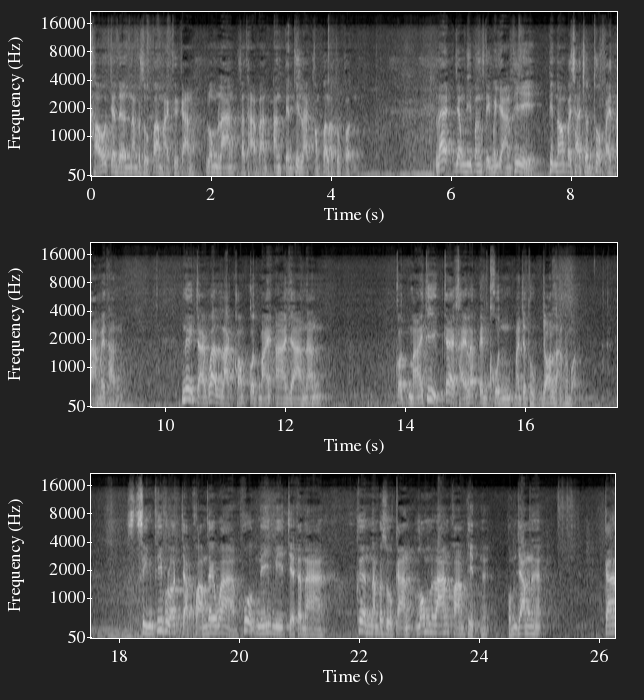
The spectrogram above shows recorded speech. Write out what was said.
เขาจะเดินนำไปสู่เป้าหมายคือการล้มล้างสถาบันอันเป็นที่รักของพวกเราทุกคน และยังมีบางสิ่งบางอย่างที่พี่น้องประชาชนทั่วไปตามไม่ทัน เนื่องจากว่าหลักของกฎหมายอาญานั้น กฎหมายที่แก้ไขและเป็นคุณมันจะถูกย้อนหลังทั้งหมด สิ่งที่พวกเราจับความได้ว่าพวกนี้มีเจตนา พื่อนนำไปสู่การล้มล้างความผิดนะผมย้ำนะฮะการ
